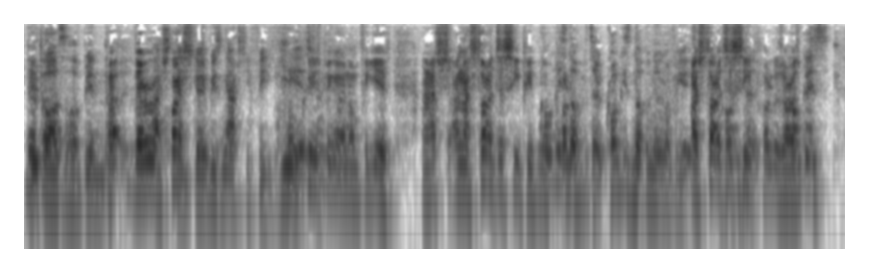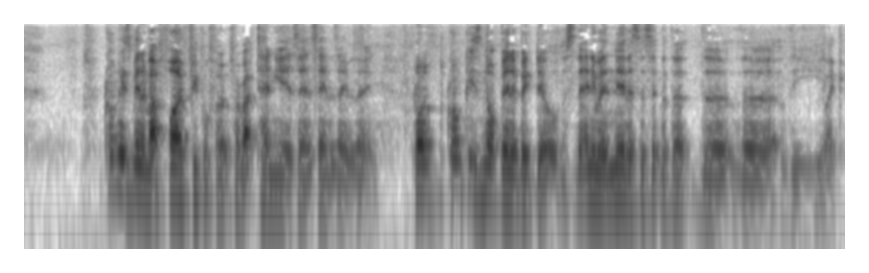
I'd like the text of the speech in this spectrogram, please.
but- Newcastle have been but the Ashley, request- go, using Ashley for years. Kroenke's been going on for years, and I, s- and I started to see people. Kroenke's apolo- not, sorry, Kroenke's not been going on for years. I started to see apologise. Kroenke's, Kroenke's been about five people for, for about ten years saying, saying the same thing. Cron- Kroenke's not been a big deal. This is anywhere near this. The the the the, the like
